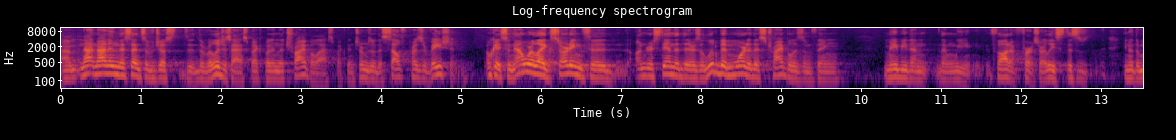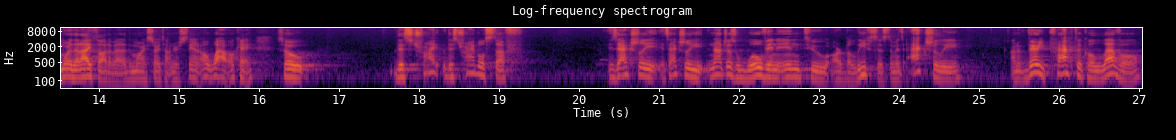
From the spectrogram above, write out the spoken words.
Um, not, not in the sense of just the, the, religious aspect, but in the tribal aspect, in terms of the self preservation. Okay, so now we're like starting to understand that there's a little bit more to this tribalism thing, maybe than, than we thought at first, or at least this is, you know, the more that I thought about it, the more I started to understand, oh, wow, okay, so this, tri- this tribal stuff is actually, it's actually not just woven into our belief system, it's actually, on a very practical level,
